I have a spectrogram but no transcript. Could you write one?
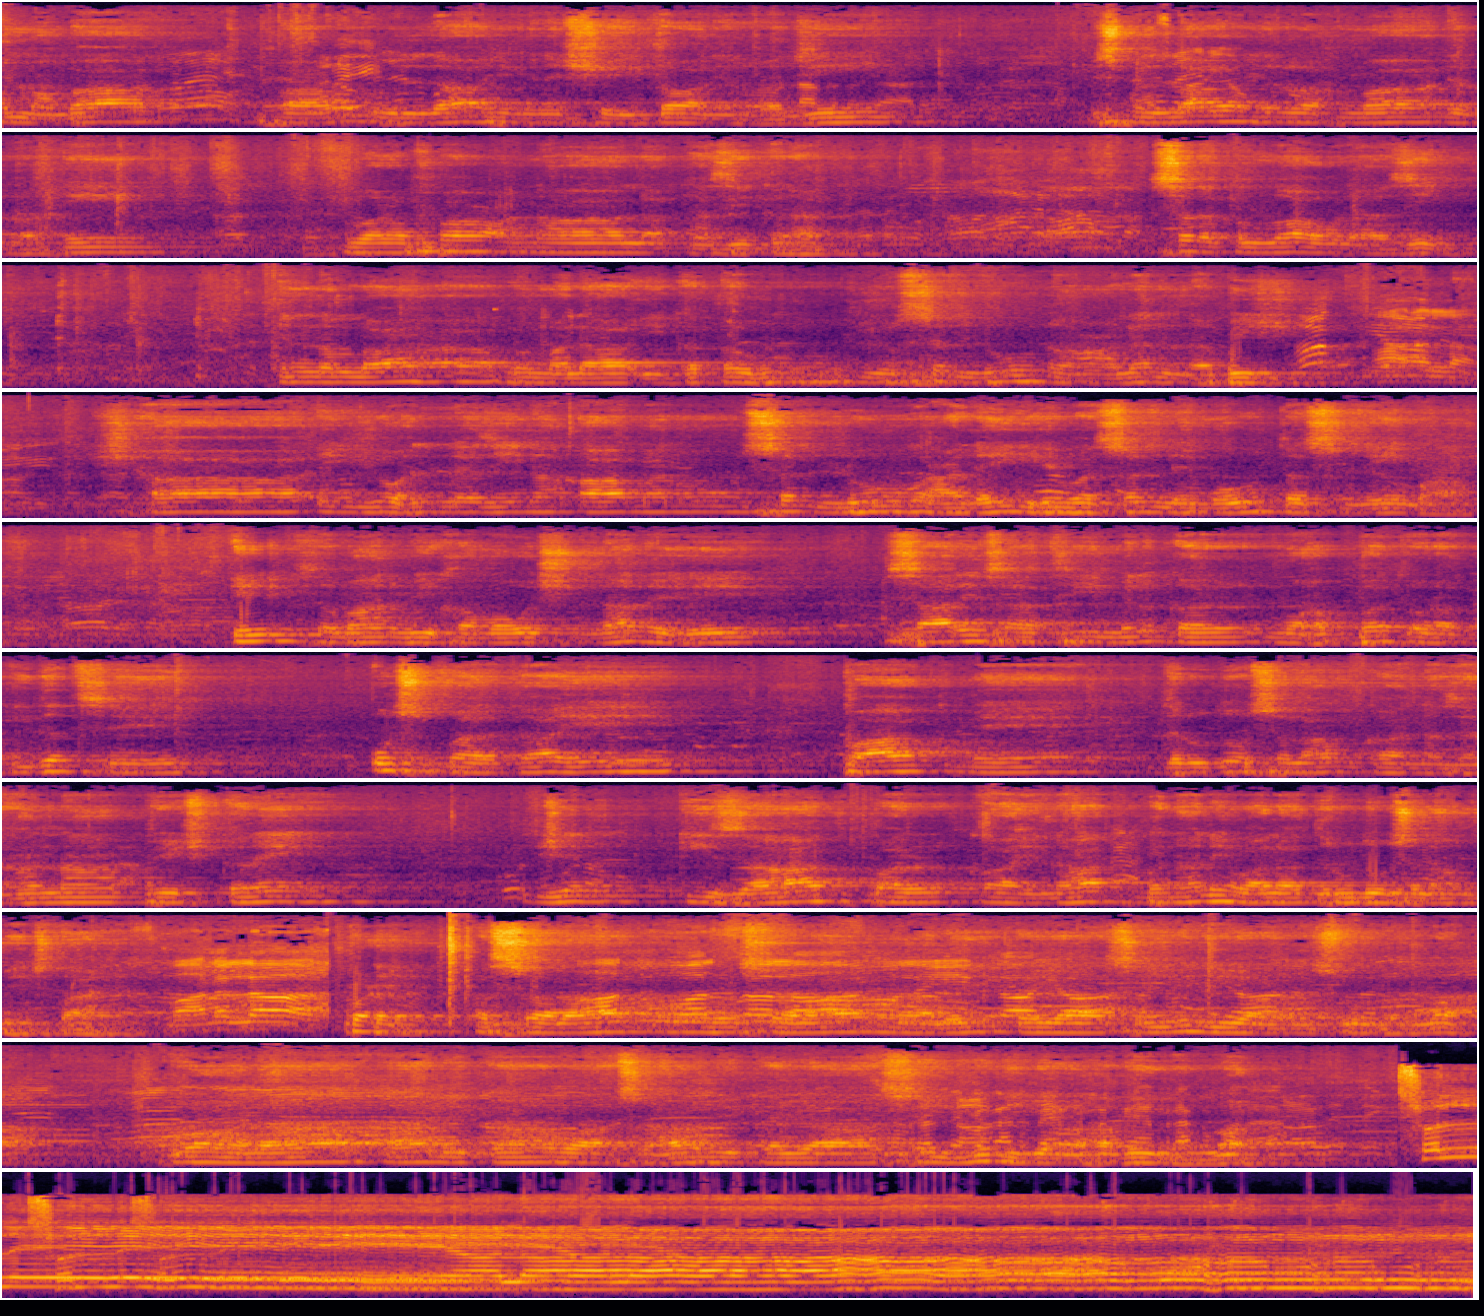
أما بعد فأعوذ بالله من الشيطان الرجيم. بسم الله الرحمن الرحيم. ورفعنا لك ذكرك. صدق الله العظيم. إن الله وملائكته يصلون على النبي. يا أيها الذين آمنوا صلوا عليه وسلموا تسليما. ایک زبان بھی خاموش نہ رہے سارے ساتھی مل کر محبت اور عقیدت سے اس برگاہ پاک میں درود و سلام کا نذرانہ پیش کریں جن کی ذات پر کائنات بنانے والا درود و سلام بھیجتا ہے۔ پڑھیں السلام والسلام علیکہ یا سیدی یا رسول اللہ۔ وعلى آلك وأصحابك يا سيدي يا حبيب الله. صلي على محمد.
